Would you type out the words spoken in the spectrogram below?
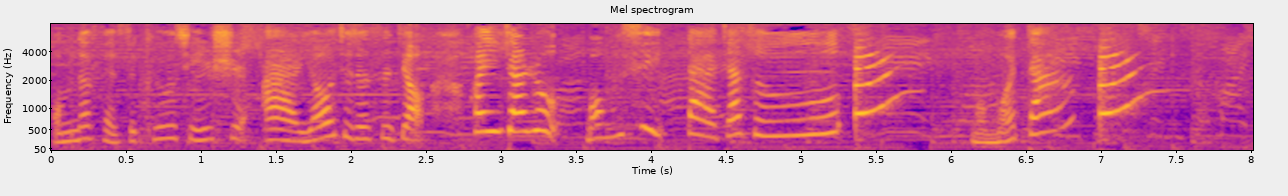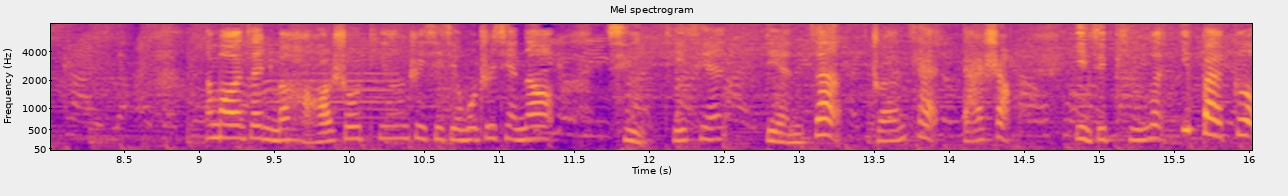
我们的粉丝 QQ 群是二幺九九四九，欢迎加入萌系大家族，么么哒。那么在你们好好收听这期节目之前呢，请提前点赞、转采、打赏以及评论一百个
